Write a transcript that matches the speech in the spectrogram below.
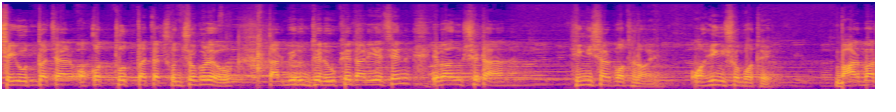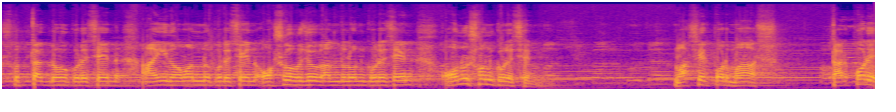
সেই অত্যাচার, অকথ্য অত্যাচার সহ্য করেও তার বিরুদ্ধে রুখে দাঁড়িয়েছেন এবং সেটা হিংসার পথে নয়, অহিংস পথে। বারবার সত্যাগ্রহ করেছেন, আইন অমান্য করেছেন, অসহযোগ আন্দোলন করেছেন, অনশন করেছেন। মাসের পর মাস তারপরে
